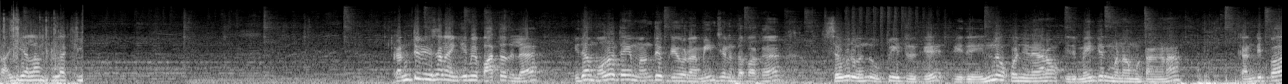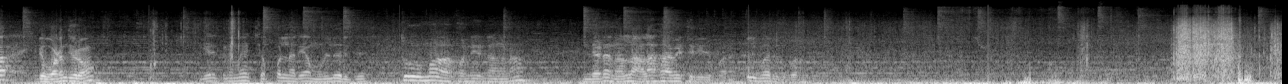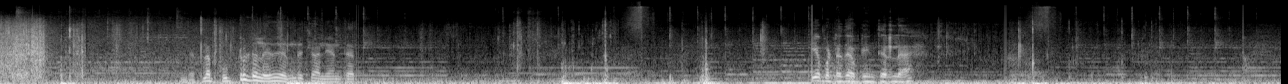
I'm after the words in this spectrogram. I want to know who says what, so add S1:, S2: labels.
S1: கையெல்லாம் ஃபுல்லாக கண்டினியூஸாக நான் எங்கேயுமே பார்த்ததில்ல இதான் முதல் டைம் வந்து இப்படி ஒரு மீன் சின்னத்தை பார்க்க செவுறு வந்து உப்பிட்டு இருக்கு இது இன்னும் கொஞ்சம் நேரம் இது மெயின்டைன் பண்ண மாட்டாங்கன்னா கண்டிப்பாக இது உடஞ்சிரும் ஏற்கனவே செப்பல் நிறையா முள் இருக்குது தூரமாக பண்ணியிருக்காங்கன்னா இந்த இடம் நல்லா அழகாகவே தெரியுது பாருங்க பாருங்க இடத்துல புற்றுகள் எது இருந்துச்சா இல்லையான்னு தெரியல செய்யப்பட்டது அப்படின்னு தெரில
